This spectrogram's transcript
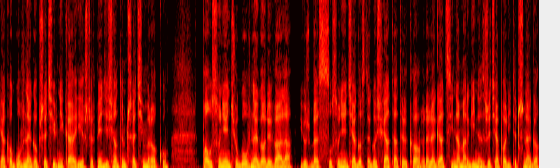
jako głównego przeciwnika jeszcze w 1953 roku po usunięciu głównego rywala, już bez usunięcia go z tego świata, tylko relegacji na margines życia politycznego,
